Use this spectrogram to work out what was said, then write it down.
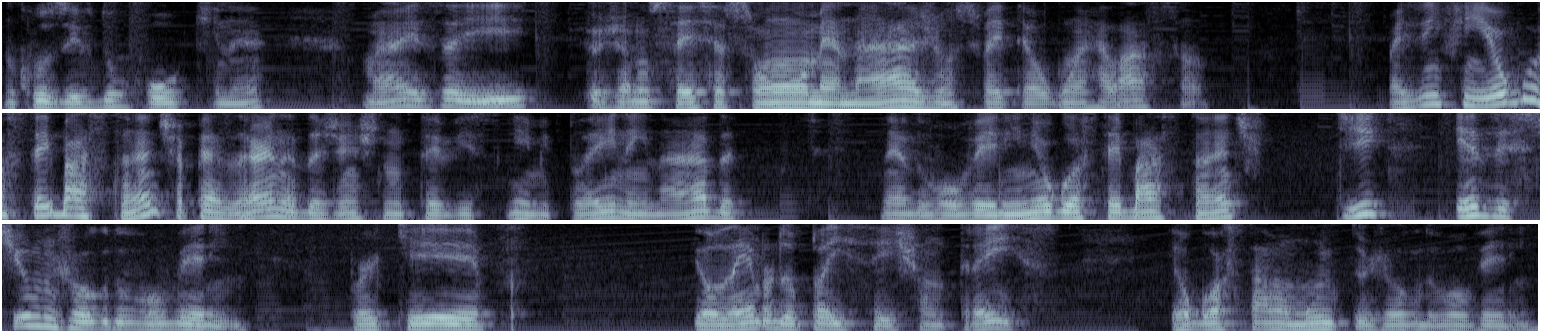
inclusive do Hulk, né? Mas aí eu já não sei se é só uma homenagem ou se vai ter alguma relação. Mas enfim, eu gostei bastante, apesar né, da gente não ter visto gameplay nem nada né, do Wolverine, eu gostei bastante de existir um jogo do Wolverine. Porque eu lembro do PlayStation 3, eu gostava muito do jogo do Wolverine.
